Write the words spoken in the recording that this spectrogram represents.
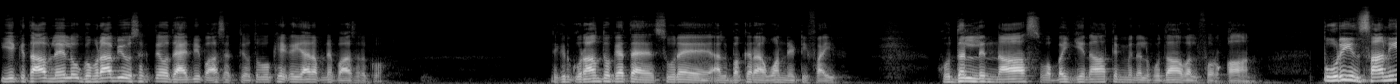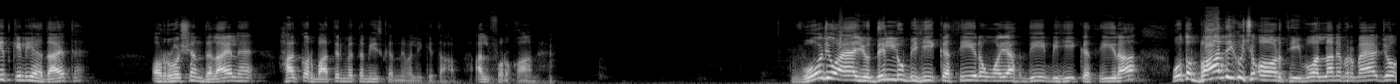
یہ کتاب لے لو، گمراہ بھی ہو سکتے ہو دائت بھی پا سکتے ہو، تو وہ کہے گا، یار اپنے پاس رکھو۔ لیکن قرآن تو کہتا ہے، سورہ البقرہ ون ایٹی فائیو ہدل الناس و بینات من الہدا والفرقان پوری انسانیت کے لیے ہدایت ہے اور روشن دلائل ہے حق اور باطل میں تمیز کرنے والی کتاب، الفرقان ہے۔ وہ جو آیا یو دل بھی کثیر دی بھی کثیرا، وہ تو بات ہی کچھ اور تھی۔ وہ اللہ نے فرمایا، جو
